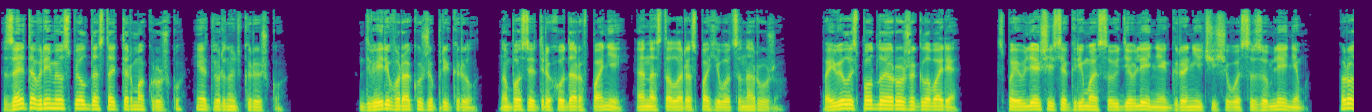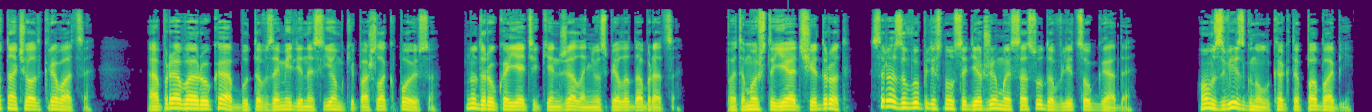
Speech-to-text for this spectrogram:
За это время успел достать термокружку и отвернуть крышку. Дверь враг уже прикрыл, но после трех ударов по ней она стала распахиваться наружу. Появилась подлая рожа главаря. С появляющейся гримасой удивления, граничащего с изумлением, рот начал открываться, а правая рука, будто в замедленной съемке, пошла к поясу, но до рукояти кинжала не успела добраться, потому что я от щедрот сразу выплеснул содержимое сосуда в лицо гада. Он взвизгнул как-то по бабе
